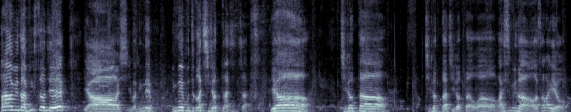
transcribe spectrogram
사랑합니다 빅선지. 야 씨발 닉네임 닉네임부터가 지렸다 진짜. 야 지렸다. 지렸다 지렸다. 와 맛있습니다. 어 사랑해요.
